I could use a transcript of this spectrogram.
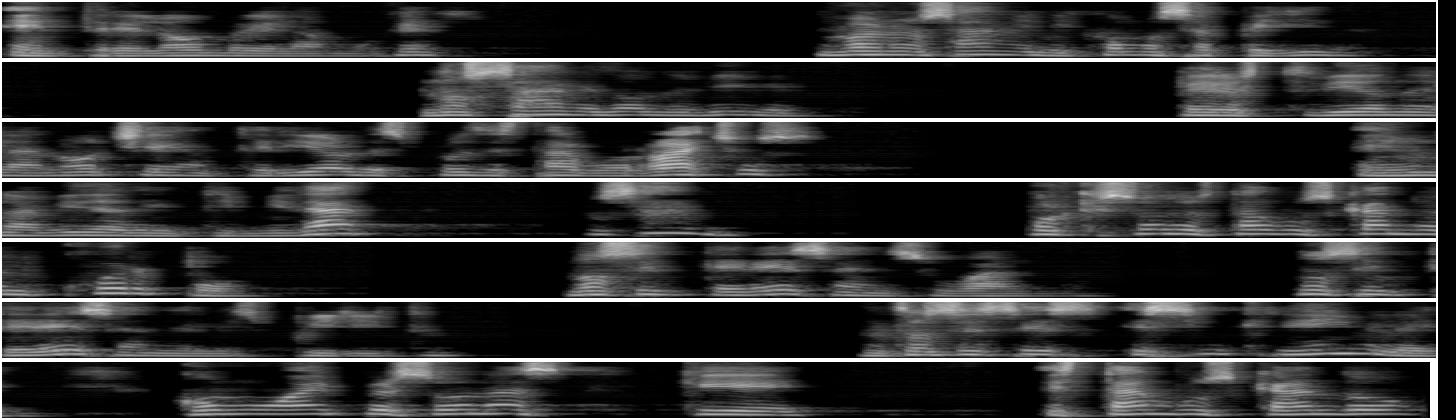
entre el hombre y la mujer. Hermano, no sabe ni cómo se apellida. No sabe dónde vive. Pero estuvieron en la noche anterior, después de estar borrachos, en una vida de intimidad. No sabe. Porque solo está buscando el cuerpo. No se interesa en su alma. No se interesa en el espíritu. Entonces es, es increíble cómo hay personas que están buscando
